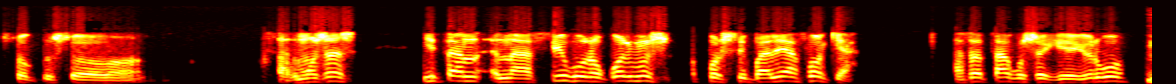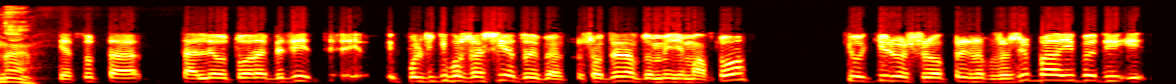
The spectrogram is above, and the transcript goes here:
στο, στο σταθμό σας, ήταν να φύγουν ο κόσμος προς την παλαιά φώκια. Αυτά τα άκουσα κύριε Γιώργο. Ναι. Και αυτό τα, τα λέω τώρα επειδή η πολιτική προστασία το είπε στο τέταρτο μήνυμα αυτό και ο κύριος πριν που σα είπα είπε ότι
